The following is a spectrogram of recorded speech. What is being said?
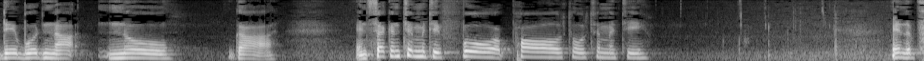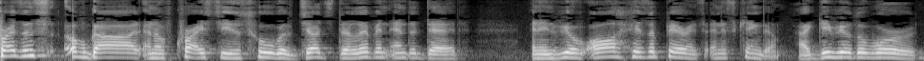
they would not know God. In 2 Timothy 4, Paul told Timothy, In the presence of God and of Christ Jesus, who will judge the living and the dead, and in view of all his appearance and his kingdom, I give you the word.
